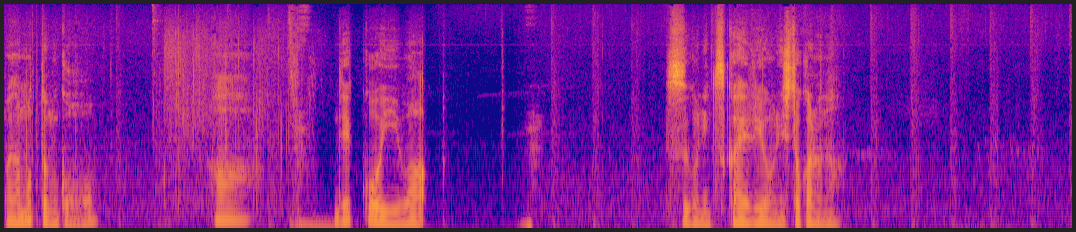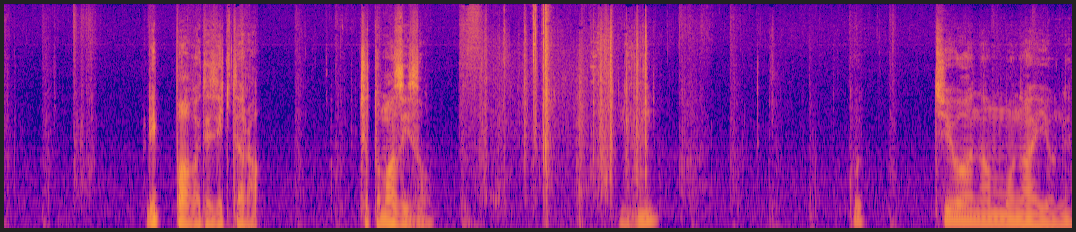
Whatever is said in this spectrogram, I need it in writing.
まだもっと向こう？はあデコイはすぐに使えるようにしとかなな。リッパーが出てきたらちょっとまずいぞ。こっちは何もないよね。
